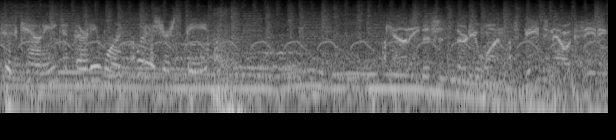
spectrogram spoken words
This is County to 31. What is your speed? County, this is 31. Speed's now exceeding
